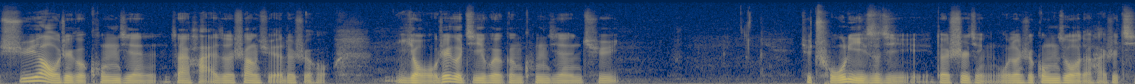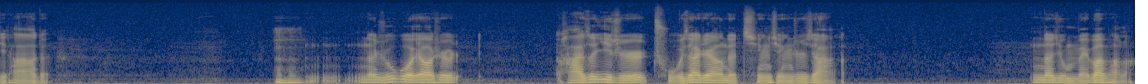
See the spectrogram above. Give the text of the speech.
需要这个空间，在孩子上学的时候，有这个机会跟空间去去处理自己的事情，无论是工作的还是其他的。嗯那如果要是孩子一直处在这样的情形之下，那就没办法了。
